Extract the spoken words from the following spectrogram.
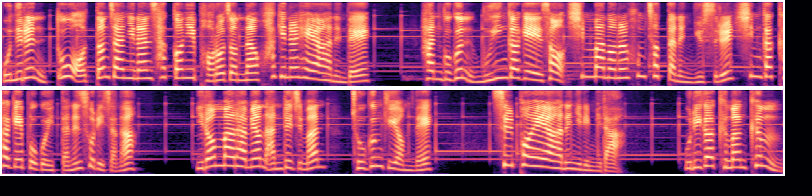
오늘은 또 어떤 잔인한 사건이 벌어졌나 확인을 해야 하는데 한국은 무인 가게에서 10만 원을 훔쳤다는 뉴스를 심각하게 보고 있다는 소리잖아. 이런 말 하면 안 되지만 조금 귀엽네. 슬퍼해야 하는 일입니다. 우리가 그만큼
